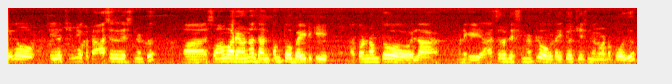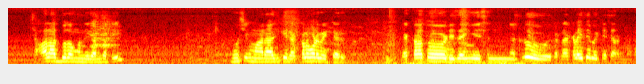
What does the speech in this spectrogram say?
ఏదో చేయి వచ్చింది ఒకటి ఆశీర్వదిస్తున్నట్టు ఆ, స్వామివారు ఏమన్నా దంతంతో బయటికి తొండంతో ఇలా మనకి ఆశీర్వదిస్తున్నట్లు ఒకటైతే వచ్చేసింది అనమాట పోదు. చాలా అద్భుతంగా ఉంది గణపతి. మూషిక మహారాజుకి రెక్కలు కూడా పెట్టారు. రెక్కలతో డిజైన్ చేసినట్లు ఇక్కడ రెక్కలు అయితే పెట్టేశారనమాట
